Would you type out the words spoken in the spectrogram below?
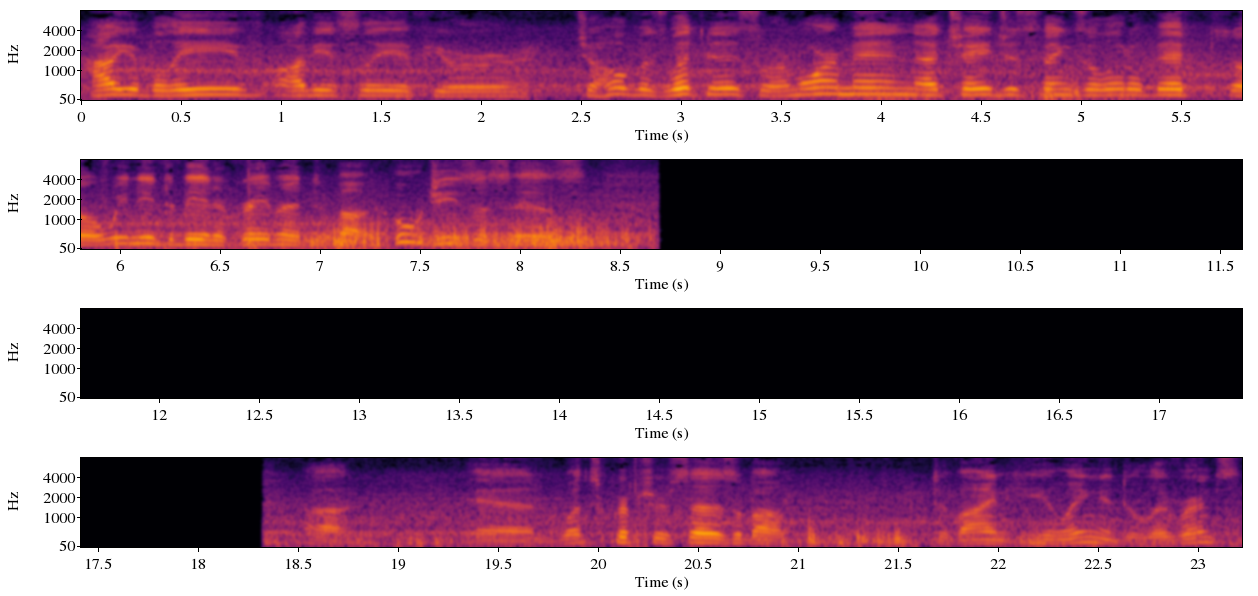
how you believe. Obviously, if you're Jehovah's Witness or Mormon, that changes things a little bit. So we need to be in agreement about who Jesus is. Uh, and what Scripture says about divine healing and deliverance,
